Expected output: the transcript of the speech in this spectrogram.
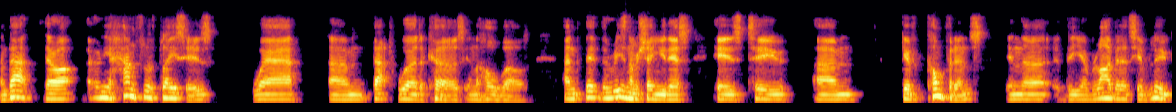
And that there are only a handful of places where um, that word occurs in the whole world. And the, the reason I'm showing you this is to um, give confidence in the, the reliability of Luke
